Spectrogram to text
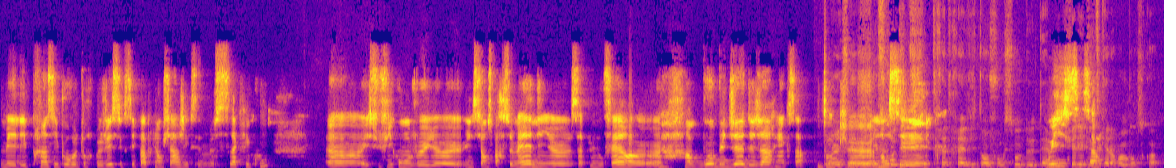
mais les principaux retours que j'ai, c'est que c'est pas pris en charge et que c'est de sacrés coûts. Euh, il suffit qu'on veuille euh, une séance par semaine et euh, ça peut nous faire euh, un beau budget déjà, rien que ça. Donc, non, c'est. très très vite en fonction de ta oui, mutuelle et de ce qu'elle rembourse, quoi.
